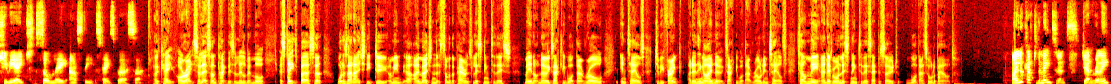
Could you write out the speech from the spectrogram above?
QEH solely as the estates bursar. Okay, all right. So let's unpack this a little bit more. Estates bursar, what does that actually do? I mean, I imagine that some of the parents listening to this may not know exactly what that role entails. To be frank, I don't think I know exactly what that role entails. Tell me and everyone listening to this episode what that's all about. I look after the maintenance generally,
